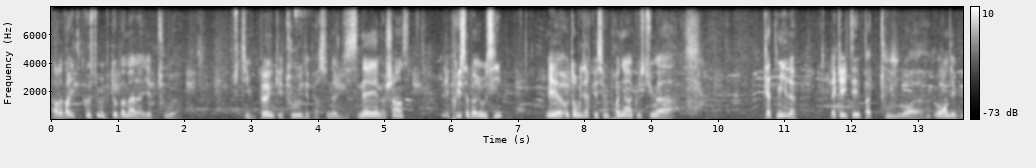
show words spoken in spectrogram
Alors la variété de costumes est plutôt pas mal, hein, il y a de tout. euh. Steampunk et tout, des personnages Disney, machin. Les prix ça varie aussi. Mais euh, autant vous dire que si vous prenez un costume à 4000, la qualité n'est pas toujours euh, au rendez-vous.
